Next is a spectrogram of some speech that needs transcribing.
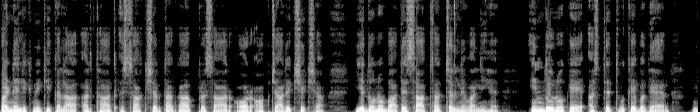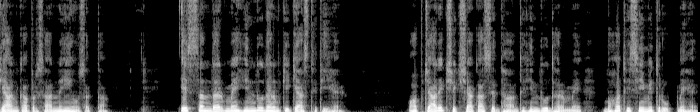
पढ़ने लिखने की कला अर्थात साक्षरता का प्रसार और औपचारिक शिक्षा, ये दोनों बातें साथ साथ चलने वाली हैं। इन दोनों के अस्तित्व के बगैर ज्ञान का प्रसार नहीं हो सकता। इस संदर्भ में हिंदू धर्म की क्या स्थिति है? औपचारिक शिक्षा का सिद्धांत हिंदू धर्म में बहुत ही सीमित रूप में है।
